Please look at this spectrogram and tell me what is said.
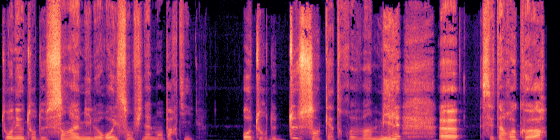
tournait autour de 101 000 euros. Ils sont finalement partis autour de 280 000. Euh, c'est un record.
